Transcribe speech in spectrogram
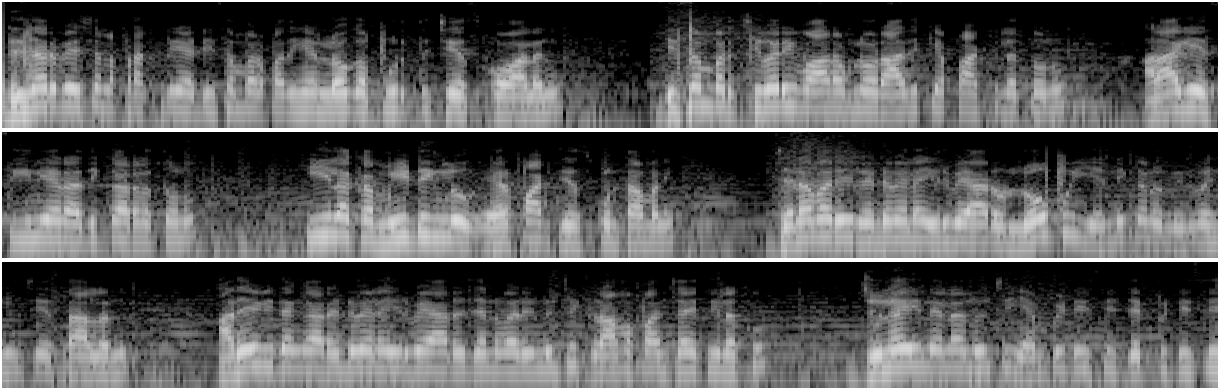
రిజర్వేషన్ల ప్రక్రియ డిసెంబర్ పదిహేనులోగా పూర్తి చేసుకోవాలని డిసెంబర్ చివరి వారంలో రాజకీయ పార్టీలతోనూ అలాగే సీనియర్ అధికారులతోనూ కీలక మీటింగ్లు ఏర్పాటు చేసుకుంటామని జనవరి రెండు వేల ఇరవై ఆరు లోపు ఎన్నికలు నిర్వహించేసాలని అదేవిధంగా రెండు వేల ఇరవై ఆరు జనవరి నుంచి గ్రామ పంచాయతీలకు జూలై నెల నుంచి ఎంపీటీసీ జెడ్పీటీసీ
